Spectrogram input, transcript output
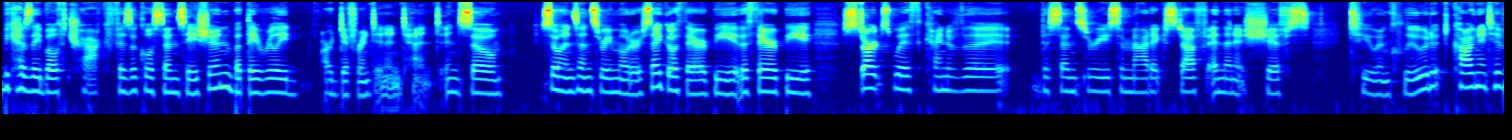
because they both track physical sensation, but they really are different in intent. And so, so in sensory motor psychotherapy, the therapy starts with kind of the the sensory somatic stuff and then it shifts to include cognitive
